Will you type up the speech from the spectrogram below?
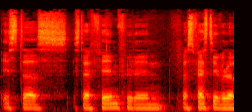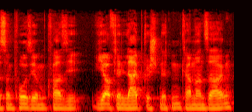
ist, das, ist der Film für den, das Festival, das Symposium quasi wie auf den Leib geschnitten, kann man sagen.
